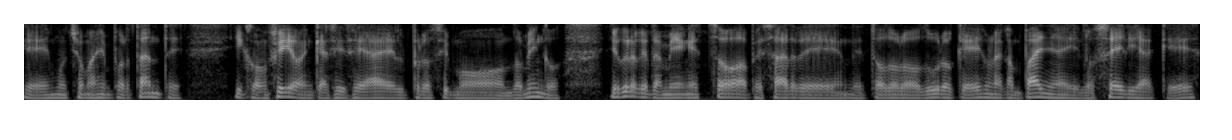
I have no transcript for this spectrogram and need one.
Que es mucho más importante y confío en que así sea el próximo domingo. Yo creo que también esto, a pesar de, de todo lo duro que es una campaña y lo seria que es,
